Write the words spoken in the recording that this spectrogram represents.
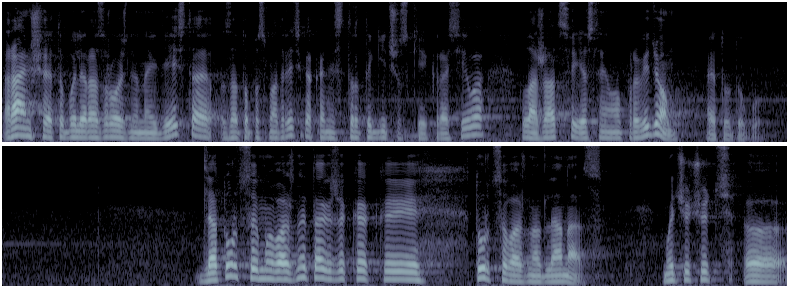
Раньше это были разрозненные действия, зато посмотрите, как они стратегически и красиво ложатся, если мы проведем эту дугу. Для Турции мы важны так же, как и Турция важна для нас. Мы чуть-чуть э,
